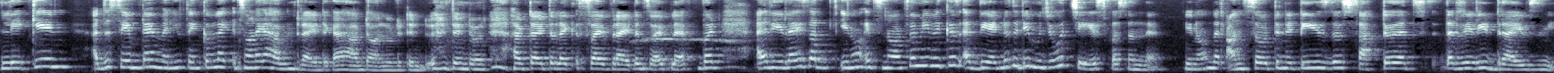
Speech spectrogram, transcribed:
Lekin at the same time, when you think of like, it's not like I haven't tried, like I have downloaded Tinder, Tinder, I've tried to like swipe right and swipe left, but I realize that you know it's not for me because at the end of the day, मुझे वो chase पसंद है. You know that uncertainty is this factor that's that really drives me,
